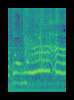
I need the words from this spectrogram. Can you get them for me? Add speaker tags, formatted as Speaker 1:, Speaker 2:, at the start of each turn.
Speaker 1: another world.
